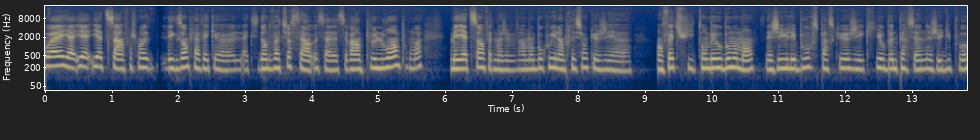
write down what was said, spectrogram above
Ouais, il y a, de ça. Hein. Franchement, l'exemple avec euh, l'accident de voiture, ça, ça, va un peu loin pour moi. Mais il y a de ça, en fait. Moi, j'ai vraiment beaucoup eu l'impression que j'ai. Euh, en fait, je suis tombée au bon moment. J'ai eu les bourses parce que j'ai écrit aux bonnes personnes. J'ai eu du pot.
